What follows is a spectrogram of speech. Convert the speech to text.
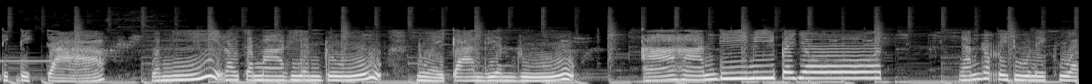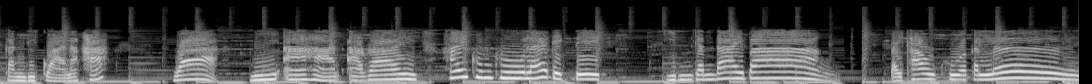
เด็กๆจ๋าวันนี้เราจะมาเรียนรู้ หน่วยการเรียนรู้ อาหารดีมีประโยชน์ งั้นเราไปดูในครัวกันดีกว่านะคะ ว่ามีอาหารอะไร ให้คุณครูและเด็กๆ กินกันได้บ้าง ไปเข้าครัวกันเลย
